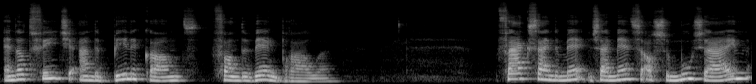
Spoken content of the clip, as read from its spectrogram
En dat vind je aan de binnenkant van de wenkbrauwen. Vaak zijn, de me zijn mensen als ze moe zijn,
